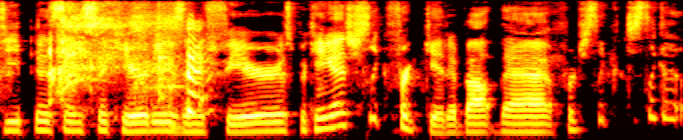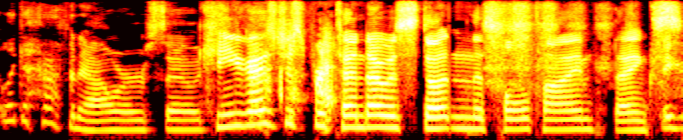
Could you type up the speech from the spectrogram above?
deepest insecurities and fears but can you guys just like forget about that for just like just like a, like a half an hour or so Can you guys just pretend I was stunting this whole time? Thanks.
